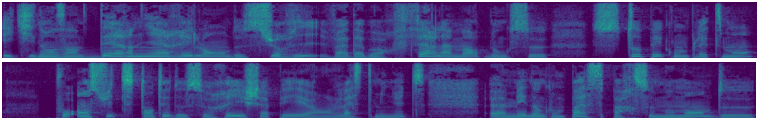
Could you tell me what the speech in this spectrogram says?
et qui, dans un dernier élan de survie, va d'abord faire la morte, donc se stopper complètement, pour ensuite tenter de se rééchapper en last minute. Euh, mais donc on passe par ce moment de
